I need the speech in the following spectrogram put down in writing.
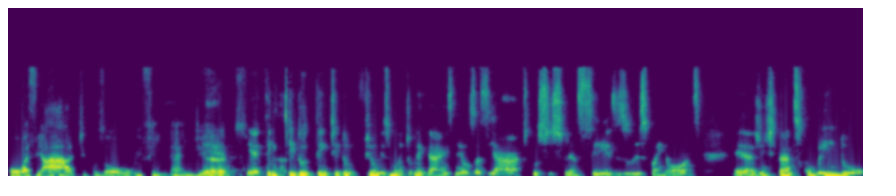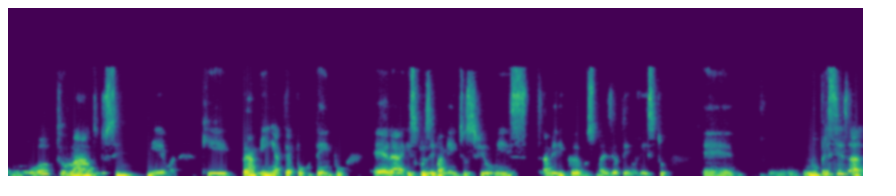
Ou asiáticos, ou enfim, né, indianos. É, é, tem, tido, tem tido filmes muito legais, né, os asiáticos, os franceses, os espanhóis. É, a gente está descobrindo um outro lado do cinema que, para mim, até pouco tempo, era exclusivamente os filmes americanos, mas eu tenho visto. Não precisa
